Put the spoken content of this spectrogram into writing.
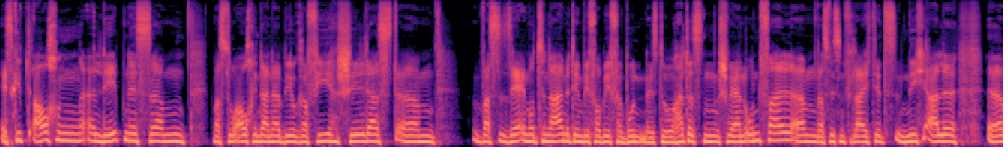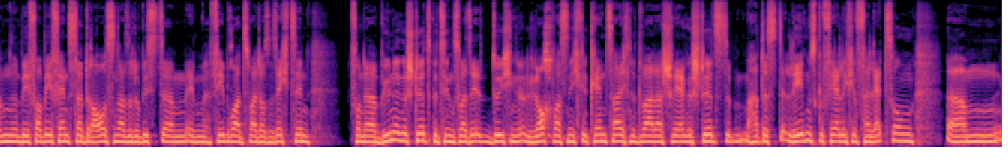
Es gibt auch ein Erlebnis, ähm, was du auch in deiner Biografie schilderst. Was sehr emotional mit dem BVB verbunden ist. Du hattest einen schweren Unfall, ähm, das wissen vielleicht jetzt nicht alle ähm, BVB-Fans da draußen. Also du bist ähm, im Februar 2016 von der Bühne gestürzt, beziehungsweise durch ein Loch, was nicht gekennzeichnet war, da schwer gestürzt, hattest lebensgefährliche Verletzungen. Ähm,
